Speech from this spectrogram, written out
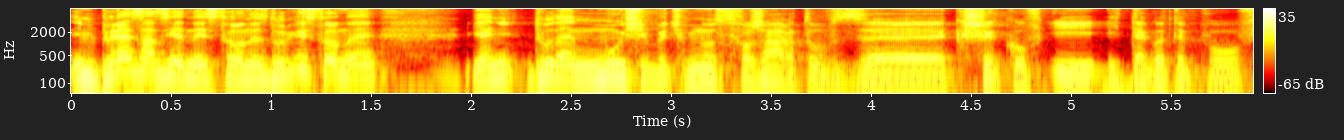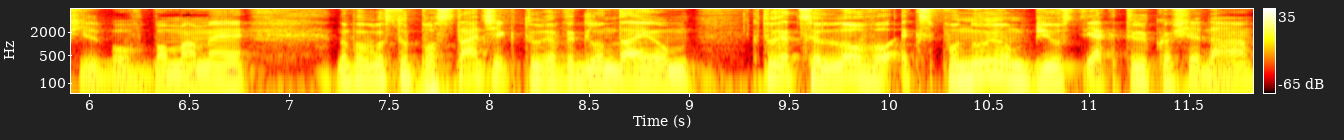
impreza z jednej strony, z drugiej strony ja nie, tutaj musi być mnóstwo żartów z e, krzyków i, i tego typu filmów, bo mamy no po prostu postacie, które wyglądają, które celowo eksponują biust jak tylko się da,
